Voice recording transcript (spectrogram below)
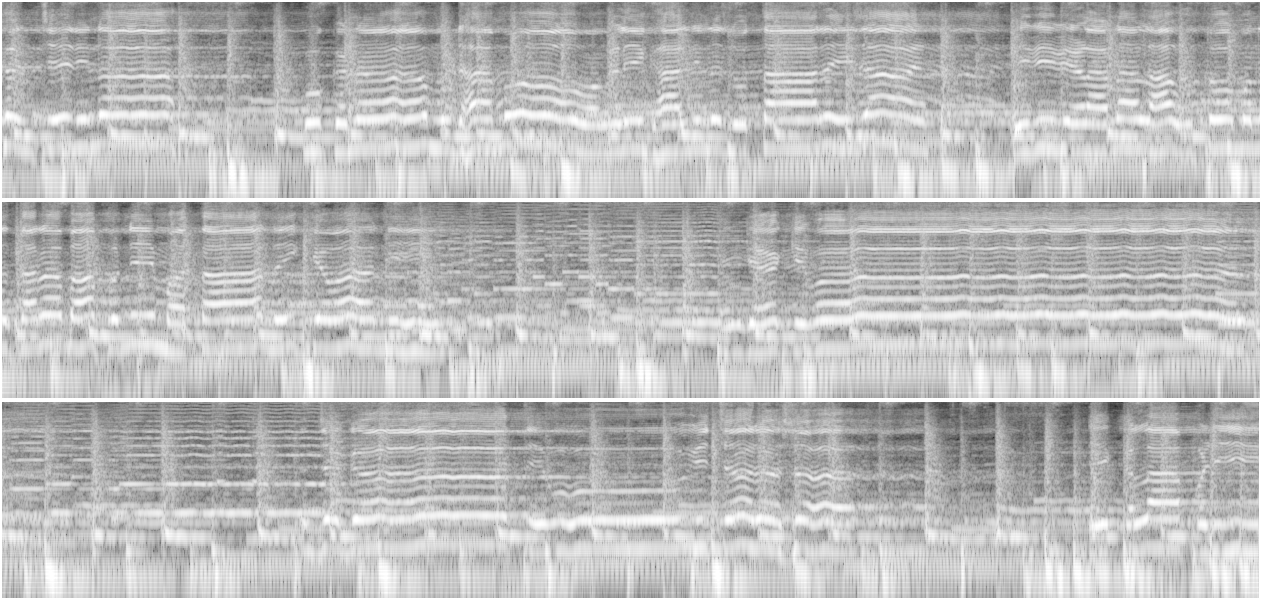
ખંચેરીના. કોકના મુઢામાં વંગળી ઘાલીને જોતા રહી જાય. એવી વેળાના લાવ તો મને તારા બાપની માતા નહીં કહેવાની. કે કેવલ જગત એવું વિચારસ એકલા પડી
